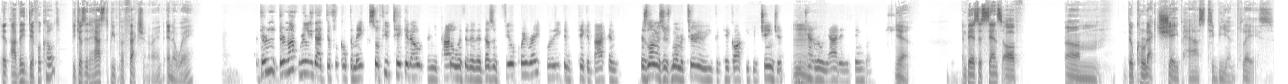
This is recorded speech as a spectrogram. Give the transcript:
It, are they difficult? Because it has to be perfection, right? In a way. they're they're not really that difficult to make. So if you take it out and you paddle with it and it doesn't feel quite right, well, you can take it back and as long as there's more material you can take off, you can change it. You Mm. can't really add anything, but Yeah. And there's a sense of um the correct shape has to be in place.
